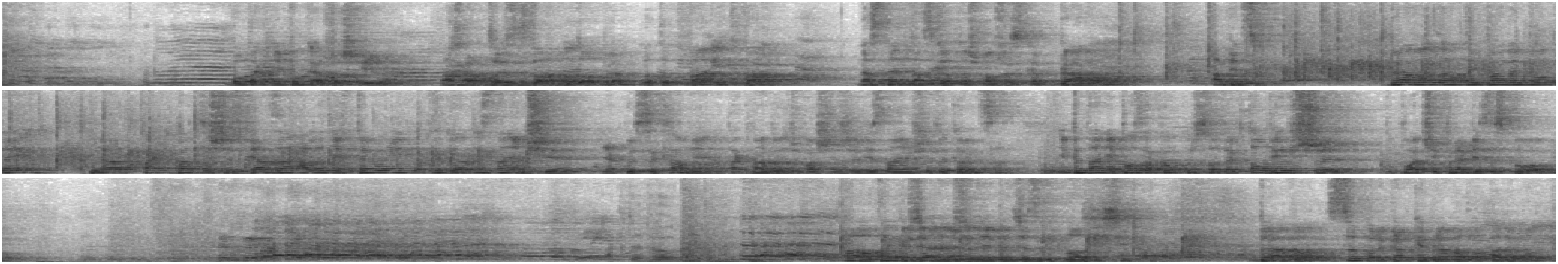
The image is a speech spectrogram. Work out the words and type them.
No ja... Bo tak nie pokażesz ile. Aha, to jest dwa, no dobra. No to dwa i dwa. Następna zgodność małżeńska. Brawo. A więc brawo dla tej pary młodej, która tak bardzo się zgadza, ale nie w pełni, dlatego nie znają się jak łyse konie, a tak ma być właśnie, że nie znają się do końca. I pytanie poza konkursowe, kto pierwszy wypłaci premię zespołowi? O, tak wiedziałem, że nie będzie zgodności. Brawo, super gromkie brawa dla pary młodej.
